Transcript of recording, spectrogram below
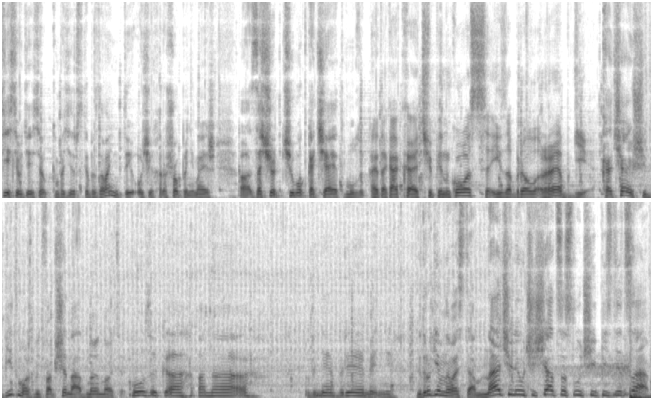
Если у тебя есть композиторское образование, ты очень хорошо понимаешь, а, за счет чего качает музыка. Это как э, Чипинкос изобрел рэпги. Качающий бит может быть вообще на одной ноте. Музыка, она вне времени. К другим новостям. Начали учащаться случаи пиздеца.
